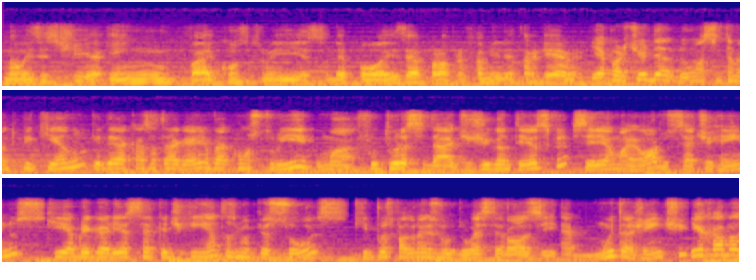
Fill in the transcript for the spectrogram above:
não existia. Quem vai construir isso depois é a própria família Targaryen. E a partir de, de um assentamento pequeno, que daí a casa Targaryen vai construir uma futura cidade gigantesca, que seria a maior dos Sete Reinos, que abrigaria cerca de 500 mil pessoas, que para os padrões do Westerosi é muita gente, e acaba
